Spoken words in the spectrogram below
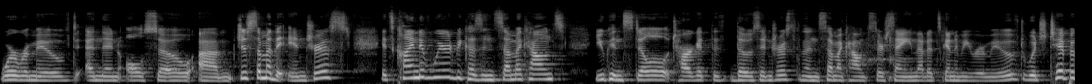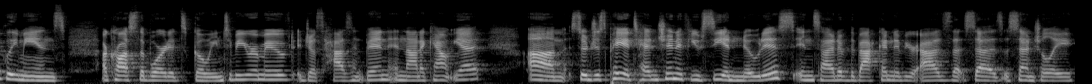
were removed. And then also um, just some of the interest. It's kind of weird because in some accounts, you can still target the, those interests. And then some accounts, they're saying that it's going to be removed, which typically means across the board, it's going to be removed. It just hasn't been in that account yet. Um, so just pay attention if you see a notice inside of the back end of your ads that says essentially,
